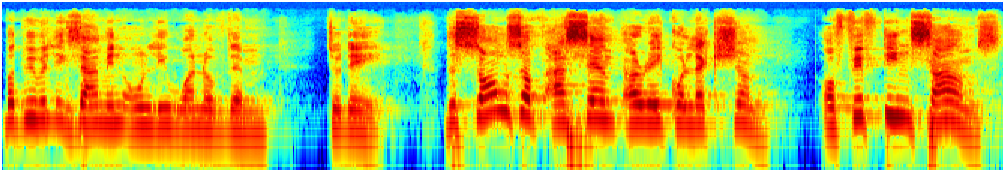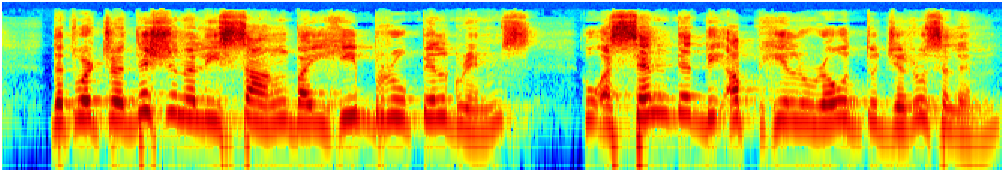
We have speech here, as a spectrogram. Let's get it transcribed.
but we will examine only one of them today. The Songs of Ascent are a collection of 15 psalms that were traditionally sung by Hebrew pilgrims who ascended the uphill road to Jerusalem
